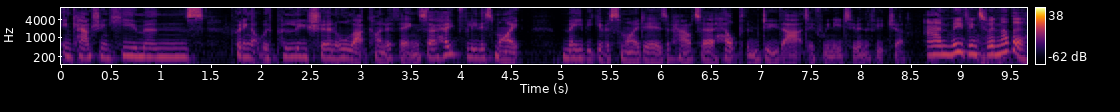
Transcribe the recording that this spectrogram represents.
encountering humans, putting up with pollution, all that kind of thing. So hopefully this might maybe give us some ideas of how to help them do that if we need to in the future. And moving to another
